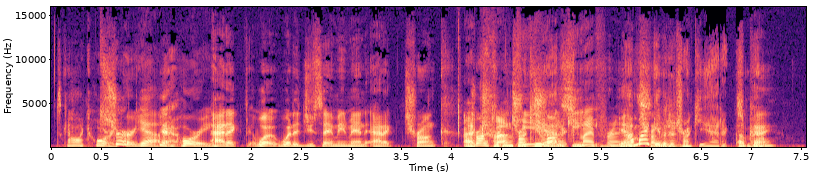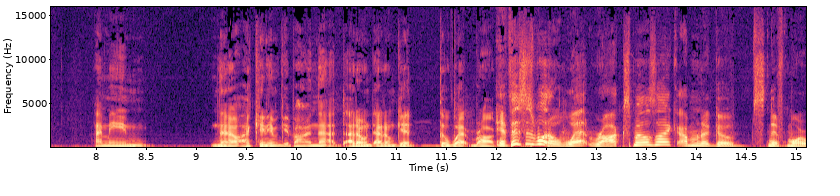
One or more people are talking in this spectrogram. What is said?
It's kind of like hoary. Sure, yeah, Yeah. hoary. Attic. What what did you say, mean man? Attic trunk. A Trunky. trunky, Trunky that's attic. my friend. Yeah, I might trunky. give it a trunky attic. smell. Okay. I mean, no, I can't even get behind that. I don't. I don't get the wet rock. If this is what a wet rock smells like, I'm gonna go sniff more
